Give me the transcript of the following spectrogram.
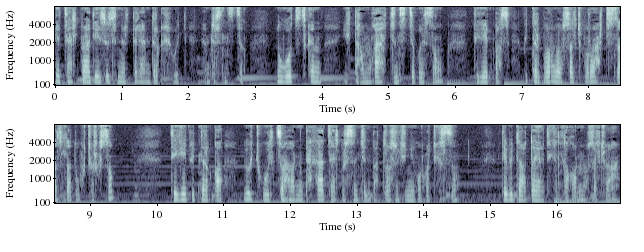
тэг залбираад Иесусийн нэрээр амьдрах гэхүүд амьдрсан цэцэг нөгөө цэцэг нь их давмгай хачин цэцэг байсан. Тэгээд бас бид нар буруу усалж буруу арчснаас болоод өвч өргсөн. Тэгээд бид нар юу ч гүйлцэн хооронд дахиад залбирсан чинь дотроос нь чинийг ургаж гэлсэн. Гэтэ бид одоо яг технологиор нь усалж байгаа.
